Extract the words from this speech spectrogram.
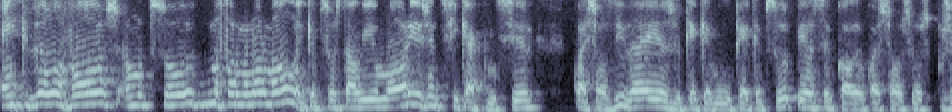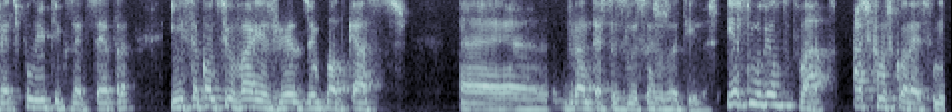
em que dão a voz a uma pessoa de uma forma normal, em que a pessoa está ali uma hora e a gente fica a conhecer quais são as ideias, o que é que, o que, é que a pessoa pensa, qual, quais são os seus projetos políticos, etc. E isso aconteceu várias vezes em podcasts uh, durante estas eleições legislativas. Este modelo de debate acho que não esclarece ninguém.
